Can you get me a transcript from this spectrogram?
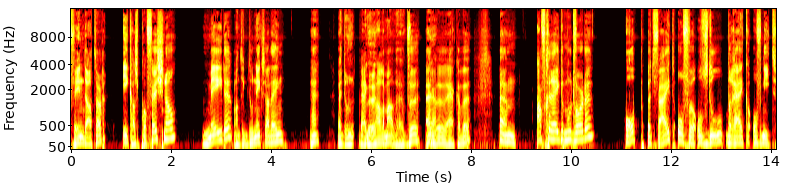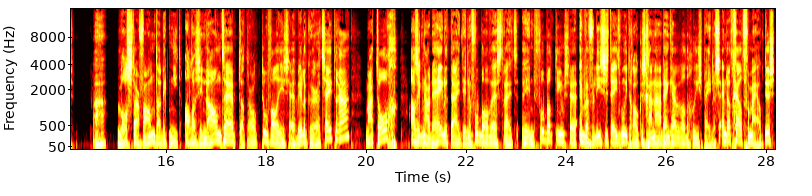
vind dat er, ik als professional, mede, want ik doe niks alleen. Hè, wij doen, wij doen allemaal, we, hè, we werken we. Um, afgerekend moet worden op het feit of we ons doel bereiken of niet. Aha. Los daarvan dat ik niet alles in de hand heb, dat er ook toeval is en willekeur, et cetera. Maar toch, als ik nou de hele tijd in een voetbalwedstrijd, in het voetbalteam en we verliezen steeds, moet je er ook eens gaan nadenken, hebben we wel de goede spelers. En dat geldt voor mij ook. Dus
